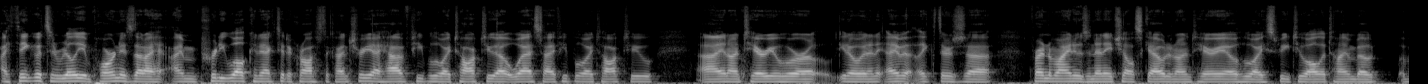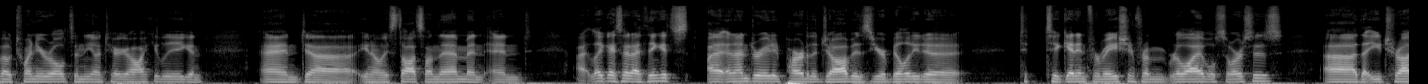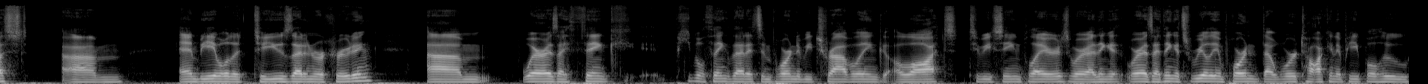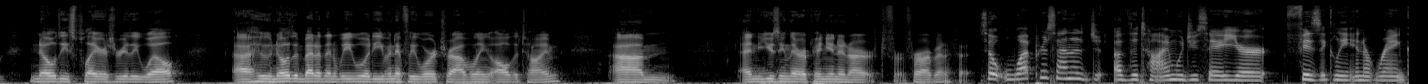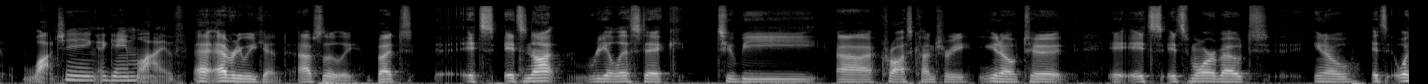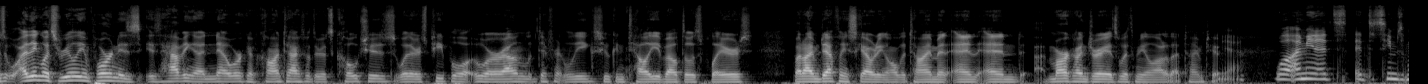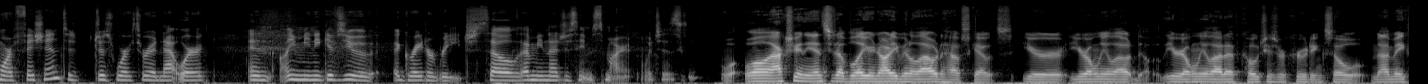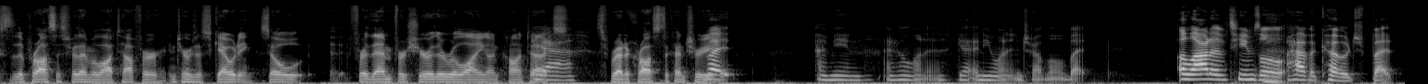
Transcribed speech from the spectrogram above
I think what's really important is that I I'm pretty well connected across the country. I have people who I talk to out west. I have people who I talk to uh, in Ontario who are you know, I have, like there's a friend of mine who's an NHL scout in Ontario who I speak to all the time about about 20 year olds in the Ontario Hockey League and and uh, you know his thoughts on them and and I, like I said, I think it's uh, an underrated part of the job is your ability to to, to get information from reliable sources uh, that you trust um, and be able to, to use that in recruiting. Um, whereas I think people think that it's important to be traveling a lot to be seeing players. Where I think, it, whereas I think it's really important that we're talking to people who know these players really well, uh, who know them better than we would, even if we were traveling all the time. Um, and using their opinion in our for, for our benefit. So, what percentage of the time would you say you're physically in a rink watching a game live? Every weekend, absolutely. But it's it's not realistic to be uh, cross country. You know, to it's it's more about you know it's what's I think what's really important is is having a network of contacts, whether it's coaches, whether it's people who are around different leagues who can tell you about those players but I'm definitely scouting all the time, and and and Marc Andre is with me a lot of that time too. Yeah. Well, I mean, it's it seems more efficient to just work through a network, and I mean, it gives you a greater reach. So, I mean, that just seems smart, which is. Well, well, actually, in the NCAA, you're not even allowed to have scouts. You're you're only allowed you're only allowed to have coaches recruiting. So that makes the process for them a lot tougher in terms of scouting. So for them for sure they're relying on contacts Yeah. spread across the country. But I mean, I don't want to get anyone in trouble, but a lot of teams will have a coach, but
